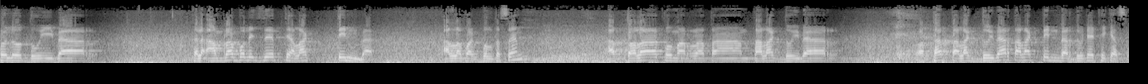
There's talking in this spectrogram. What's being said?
হলো দুইবার। তাহলে আমরা বলি যে তালাক তিনবার। আল্লাহ পাক বলতেছেন আর তলাক ও মার্রাতান, তালাক দুইবার। অর্থাৎ তালাক দুইবার, তালাক তিনবার, দুইটাই ঠিক আছে।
